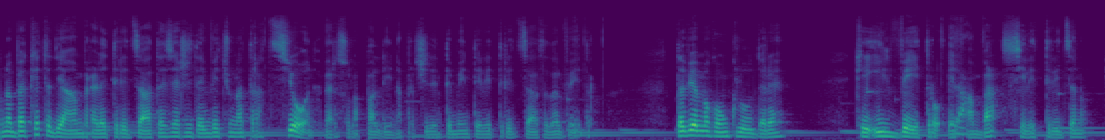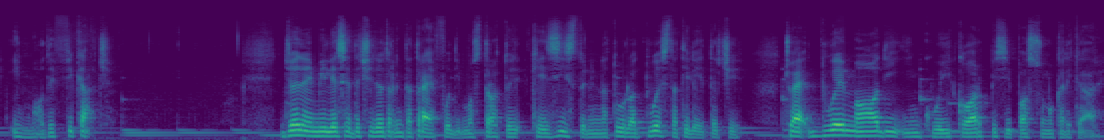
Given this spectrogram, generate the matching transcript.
una bacchetta di ambra elettrizzata esercita invece una trazione verso la pallina precedentemente elettrizzata dal vetro. Dobbiamo concludere che il vetro e l'ambra si elettrizzano in modo efficace. Già nel 1733 fu dimostrato che esistono in natura due stati elettrici, cioè due modi in cui i corpi si possono caricare.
